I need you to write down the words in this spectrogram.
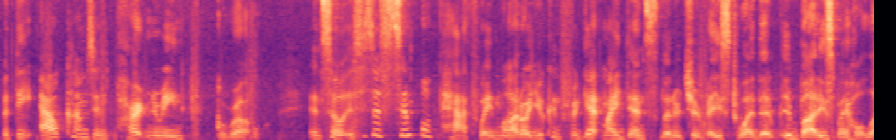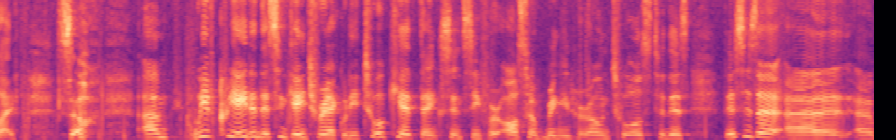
but the outcomes in partnering grow. And so this is a simple pathway model. You can forget my dense literature-based one that embodies my whole life. So um, we've created this Engage for Equity toolkit. Thanks, Cincy, for also bringing her own tools to this. This is a, a, a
